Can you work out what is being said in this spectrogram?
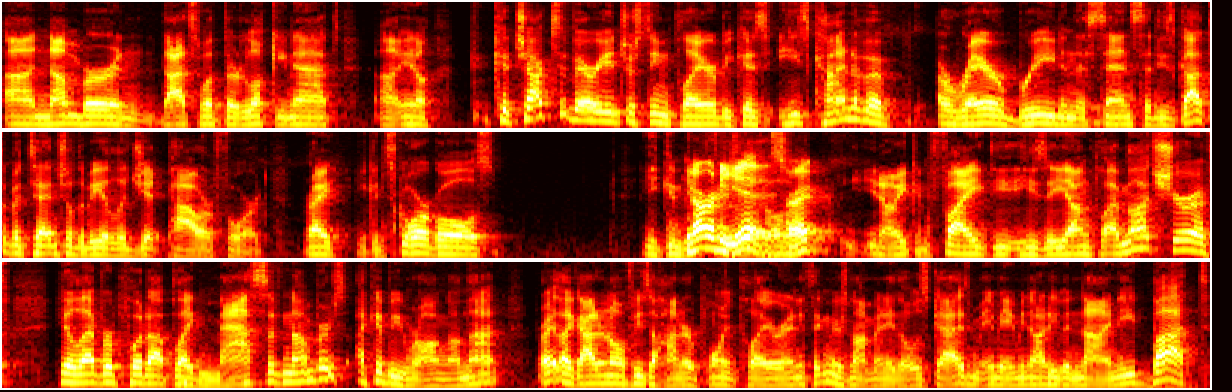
uh, number, and that's what they're looking at. Uh, you know, Tkachuk's a very interesting player because he's kind of a, a rare breed in the sense that he's got the potential to be a legit power forward, right? He can score goals. He can. He already physical, is, right? You know, he can fight. He, he's a young player. I'm not sure if he'll ever put up like massive numbers. I could be wrong on that, right? Like I don't know if he's a hundred point player or anything. There's not many of those guys. Maybe, maybe not even 90. But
